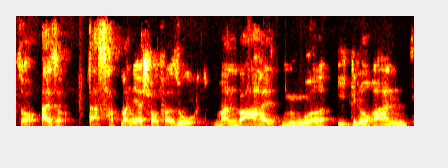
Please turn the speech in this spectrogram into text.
So, also das hat man ja schon versucht. Man war halt nur ignorant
